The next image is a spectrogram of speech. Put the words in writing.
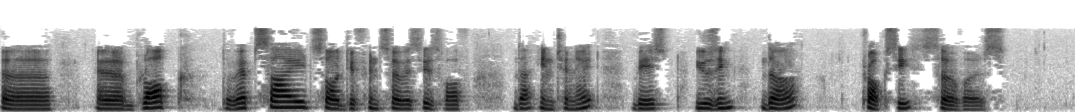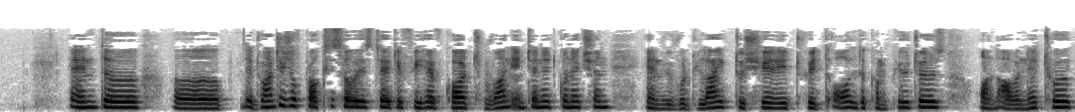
uh, uh block the websites or different services of the internet based using the proxy servers. And the uh, advantage of proxy server is that if we have got one internet connection and we would like to share it with all the computers on our network,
